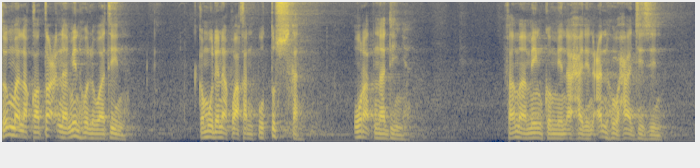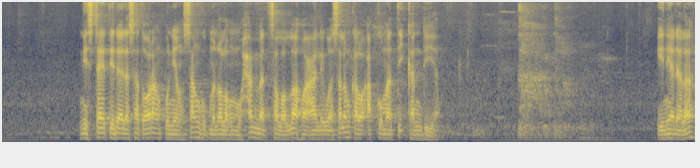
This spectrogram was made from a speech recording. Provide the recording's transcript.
Thumma laqata'na minhu watin. Kemudian aku akan putuskan urat nadinya. Fama minkum min ahadin anhu hajizin. Niscaya tidak ada satu orang pun yang sanggup menolong Muhammad sallallahu alaihi wasallam kalau aku matikan dia. Ini adalah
